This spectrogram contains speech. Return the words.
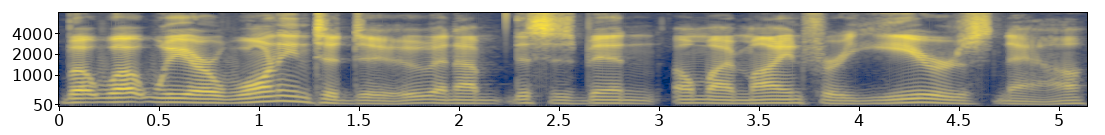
But what we are wanting to do, and I'm, this has been on my mind for years now,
